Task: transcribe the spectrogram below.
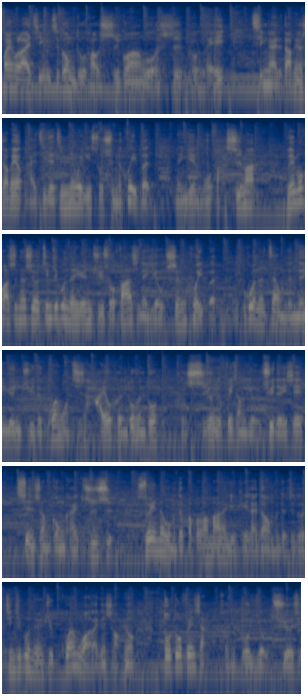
欢迎回来，亲子共读好时光，我是普雷。亲爱的大朋友、小朋友，还记得今天为你所选的绘本《能源魔法师》吗？《能源魔法师》呢是由经济部能源局所发行的有声绘本。不过呢，在我们的能源局的官网，其实还有很多很多很实用、有非常有趣的一些线上公开知识。所以呢，我们的爸爸妈妈呢，也可以来到我们的这个经济部能源局官网，来跟小朋友多多分享很多有趣而且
